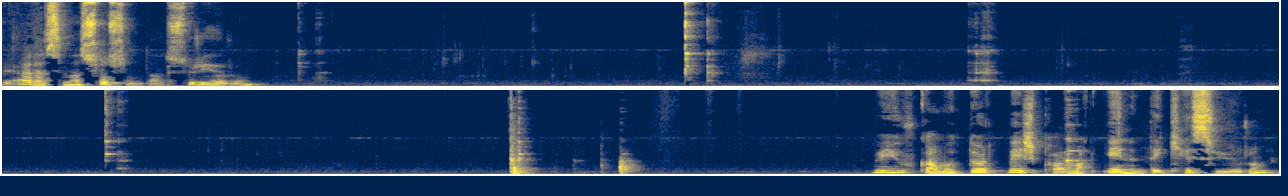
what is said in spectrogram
Ve arasına sosundan sürüyorum. Ve yufkamı 4-5 parmak eninde kesiyorum.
